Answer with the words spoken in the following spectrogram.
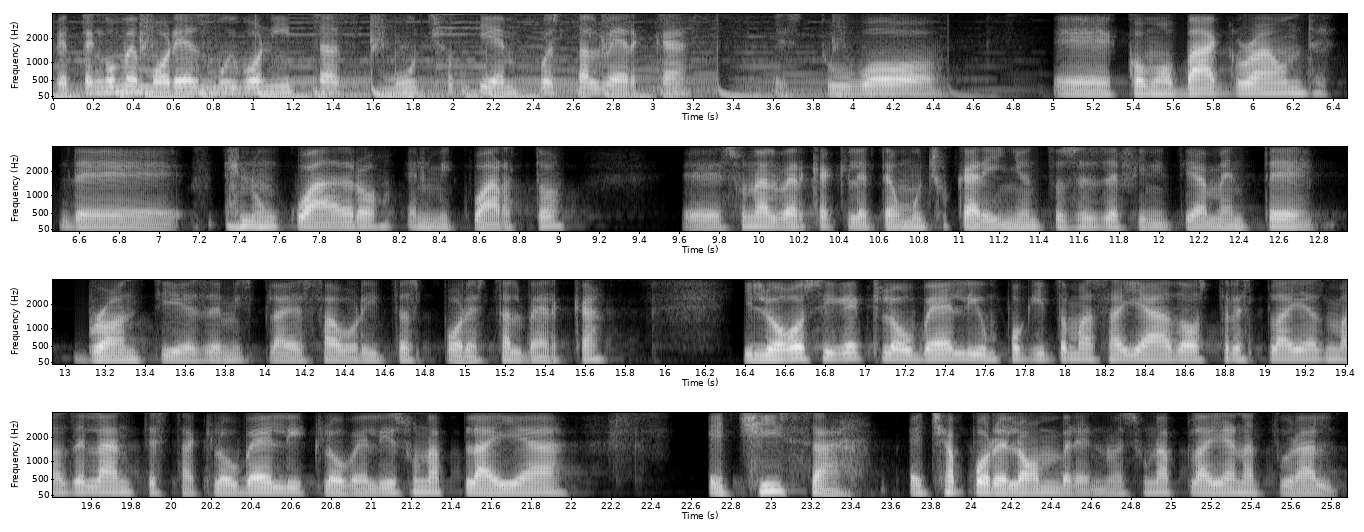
Que tengo memorias muy bonitas. Mucho tiempo esta alberca estuvo eh, como background de, en un cuadro en mi cuarto. es una alberca que le tengo mucho cariño, entonces definitivamente Bronte es de mis playas favoritas por esta alberca. Y luego sigue Clovelly un poquito más allá, dos, tres playas más adelante está Clovelly. Clovelly es una playa hechiza, hecha por el hombre, no es una playa natural.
